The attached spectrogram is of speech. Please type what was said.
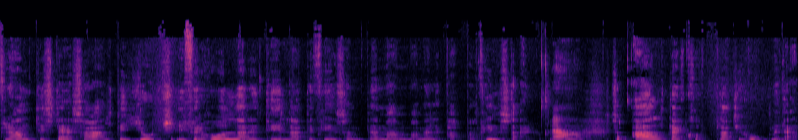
fram tills dess har alltid gjorts i förhållande till att det finns en, den mamman eller pappan finns där. Ja. Så allt är kopplat ihop med den.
